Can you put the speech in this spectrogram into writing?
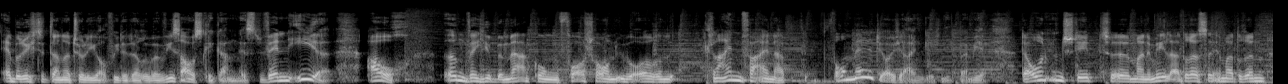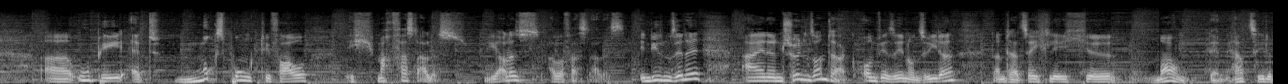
Er berichtet dann natürlich auch wieder darüber, wie es ausgegangen ist. Wenn ihr auch irgendwelche Bemerkungen, Vorschauen über euren kleinen Verein habt, warum meldet ihr euch eigentlich nicht bei mir? Da unten steht äh, meine Mailadresse immer drin up.mux.tv. Ich mache fast alles. Nicht alles, aber fast alles. In diesem Sinne, einen schönen Sonntag und wir sehen uns wieder dann tatsächlich äh, morgen. Denn Herz, Seele,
